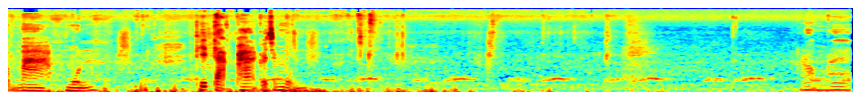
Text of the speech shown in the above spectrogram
ลงมาหมุน ที่ตากผ้าก็จะหมุน ร่มรื่น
